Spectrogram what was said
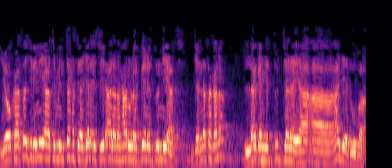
yookaan tajri ni yaati min taxtiha jala isiidha alanahaaru laggeen hedduun ni yaati jannata kana laga hedduu jala yaa'aa jee duuba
